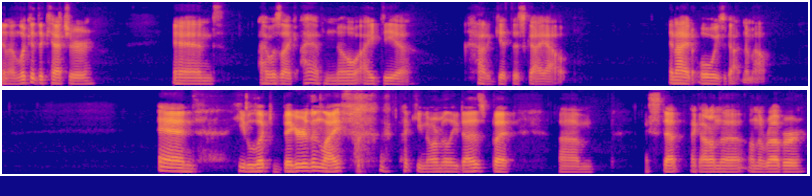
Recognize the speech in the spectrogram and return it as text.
and I look at the catcher and I was like, I have no idea how to get this guy out. And I had always gotten him out. And he looked bigger than life, like he normally does, but um, I stepped, I got on the on the rubber,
